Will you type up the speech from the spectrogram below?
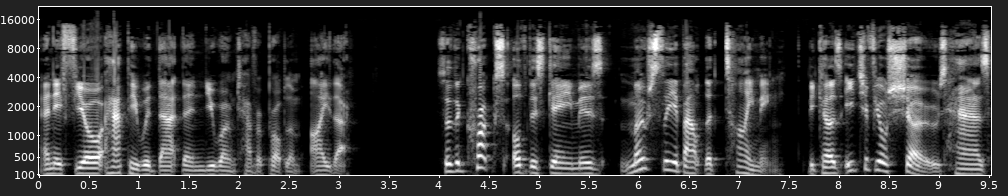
and if you're happy with that, then you won't have a problem either. So the crux of this game is mostly about the timing, because each of your shows has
